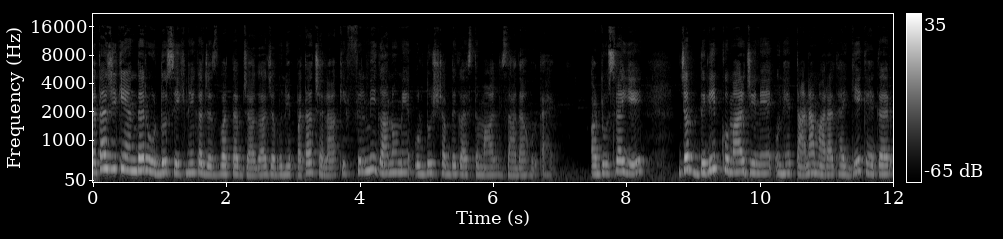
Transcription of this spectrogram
लता जी के अंदर उर्दू सीखने का जज्बा तब जागा जब उन्हें पता चला कि फिल्मी गानों में उर्दू शब्द का इस्तेमाल ज़्यादा होता है। और दूसरा ये, जब दिलीप कुमार जी ने उन्हें ताना मारा था, ये कहकर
